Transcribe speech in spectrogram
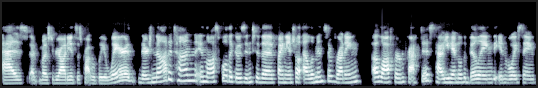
as uh, most of your audience is probably aware, there's not a ton in law school that goes into the financial elements of running a law firm practice, how you handle the billing, the invoicing,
